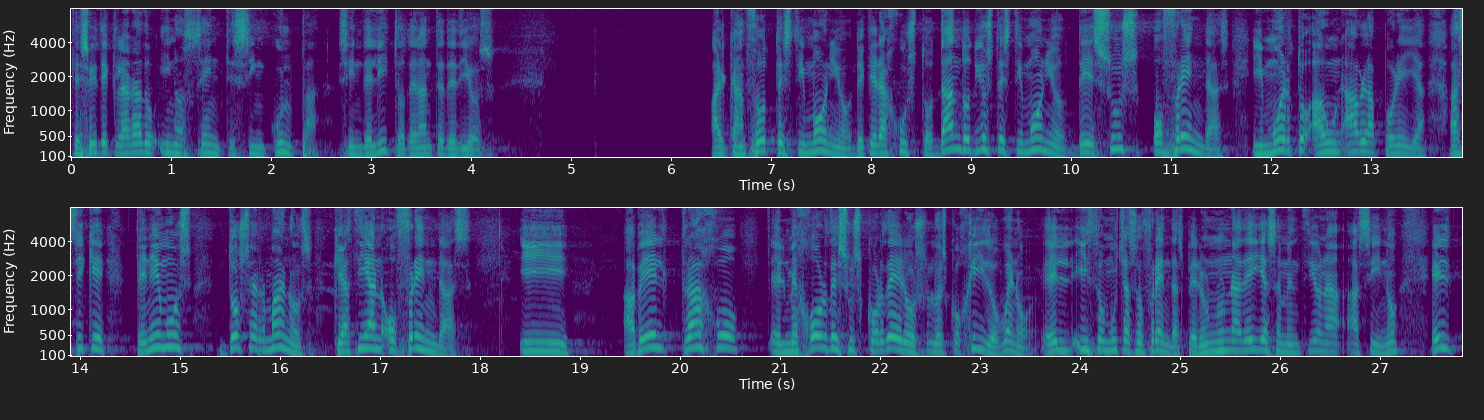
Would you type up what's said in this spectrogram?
que soy declarado inocente, sin culpa, sin delito delante de Dios alcanzó testimonio de que era justo, dando Dios testimonio de sus ofrendas y muerto aún habla por ella. Así que tenemos dos hermanos que hacían ofrendas y Abel trajo el mejor de sus corderos, lo escogido. Bueno, él hizo muchas ofrendas, pero en una de ellas se menciona así, ¿no? Él,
